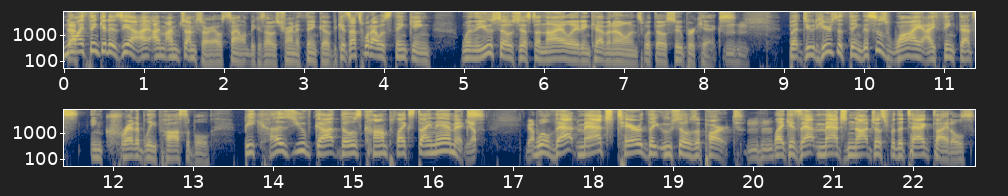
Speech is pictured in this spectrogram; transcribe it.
No, I think it is. Yeah, I, I'm, I'm. I'm sorry. I was silent because I was trying to think of because that's what I was thinking when the Usos just annihilating Kevin Owens with those super kicks. Mm-hmm. But dude, here's the thing. This is why I think that's incredibly possible because you've got those complex dynamics. Yep. Yep. Will that match tear the Usos apart? Mm-hmm. Like, is that match not just for the tag titles?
